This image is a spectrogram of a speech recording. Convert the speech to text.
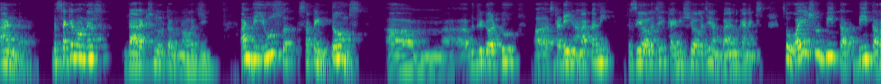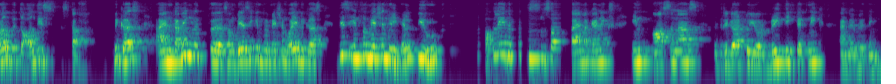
and the second one is directional terminology, and we use certain terms um, uh, with regard to uh, studying anatomy. physiology, kinesiology, and biomechanics. So why should we be thorough with all this stuff? Because I am coming with uh, some basic information. Why? Because this information will help you apply the principles of biomechanics in asanas with regard to your breathing technique and everything.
